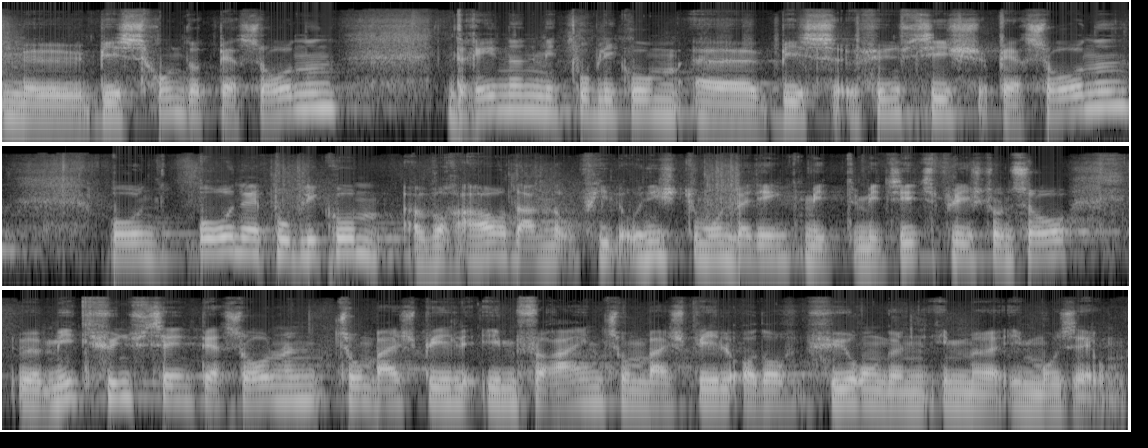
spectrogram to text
äh, bis 100 Personen, drinnen mit Publikum äh, bis 50 Personen. Und ohne Publikum, aber auch dann nicht unbedingt mit, mit Sitzpflicht und so, äh, mit 15 Personen zum Beispiel im Verein zum Beispiel oder Führungen im, im Museum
